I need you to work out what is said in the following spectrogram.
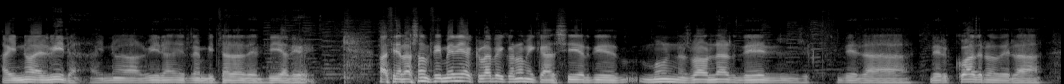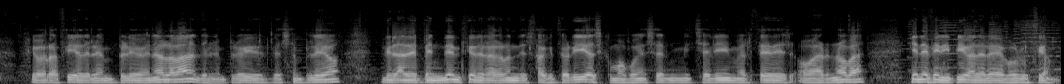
Ainhoa Elvira. Ainhoa Elvira es la invitada del día de hoy. Hacia las once y media, clave económica. Sier Moon nos va a hablar del, de del cuadro de la geografía del empleo en Álava, del empleo y del desempleo, de la dependencia de las grandes factorías como pueden ser Michelin, Mercedes o Arnova y en definitiva de la evolución.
